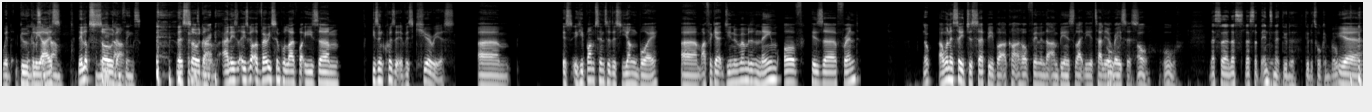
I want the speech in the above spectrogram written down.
with They googly so eyes. They look and so do dumb dumb. things. They're so dumb, and he's he's got a very simple life, but he's um he's inquisitive, he's curious. Um, is he bumps into this young boy. Um, I forget. Do you remember the name of his uh friend? Nope. I want to say Giuseppe, but I can't help feeling that I'm being slightly Italian Ooh. racist. Oh, ooh. Let's uh, let's let's let the internet do the do the talking, bro. Yeah.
